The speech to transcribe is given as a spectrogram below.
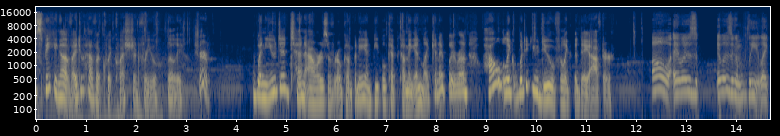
Speaking of, I do have a quick question for you, Lily. sure When you did 10 hours of Rogue Company and people kept coming in, like, can I play around? How, like, what did you do for, like, the day after? Oh, it was it was a complete like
